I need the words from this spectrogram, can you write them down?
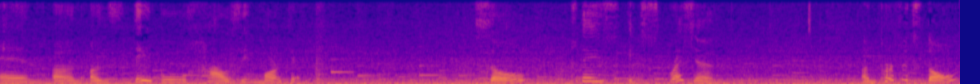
and an unstable housing market. So, today's expression, unperfect storm,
